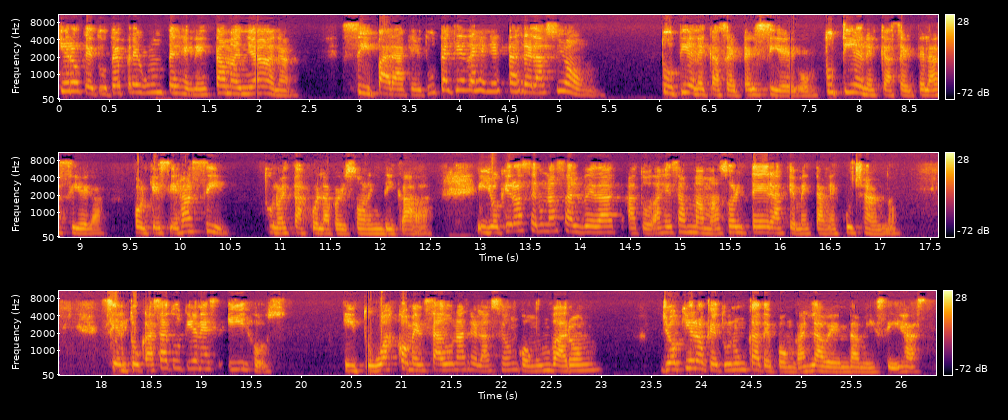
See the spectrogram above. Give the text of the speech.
quiero que tú te preguntes en esta mañana si para que tú te quedes en esta relación, tú tienes que hacerte el ciego, tú tienes que hacerte la ciega, porque si es así, tú no estás con la persona indicada. Y yo quiero hacer una salvedad a todas esas mamás solteras que me están escuchando. Si en tu casa tú tienes hijos y tú has comenzado una relación con un varón, yo quiero que tú nunca te pongas la venda, mis hijas.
